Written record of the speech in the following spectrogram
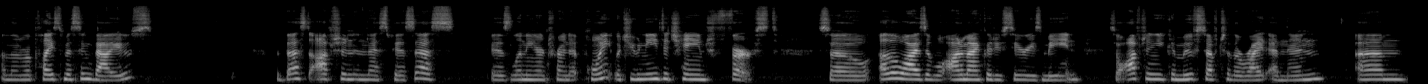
and then replace missing values. The best option in SPSS is linear trend at point, which you need to change first. So otherwise it will automatically do series mean. So often you can move stuff to the right and then um,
